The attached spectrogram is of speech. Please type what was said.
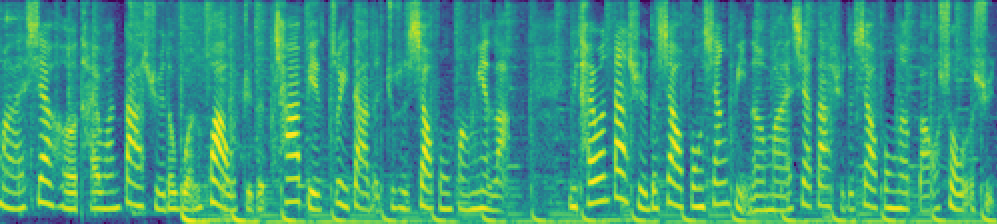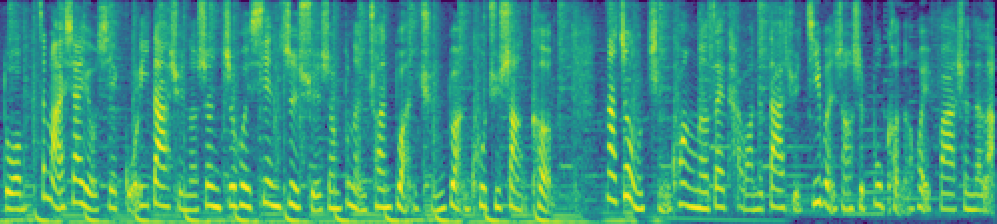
马来西亚和台湾大学的文化，我觉得差别最大的就是校风方面啦。与台湾大学的校风相比呢，马来西亚大学的校风呢保守了许多。在马来西亚有些国立大学呢，甚至会限制学生不能穿短裙短裤去上课。那这种情况呢，在台湾的大学基本上是不可能会发生的啦。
